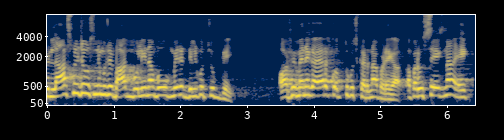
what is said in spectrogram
फिर लास्ट में जो उसने मुझे बात बोली ना, वो मेरे दिल को चुप गई। और फिर मैंने कहा, यार अब तो कुछ करना पड़ेगा। पर उससे एक ना, एक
